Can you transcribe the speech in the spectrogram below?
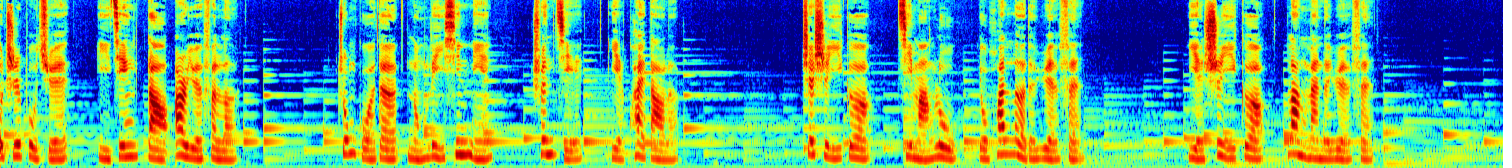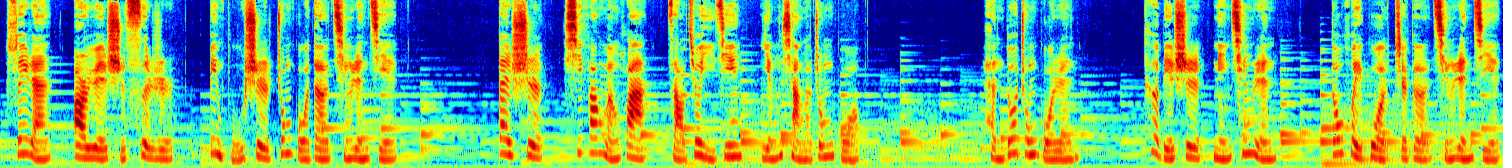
不知不觉已经到二月份了。中国的农历新年春节也快到了，这是一个既忙碌又欢乐的月份，也是一个浪漫的月份。虽然二月十四日并不是中国的情人节，但是西方文化早就已经影响了中国。很多中国人，特别是年轻人，都会过这个情人节。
